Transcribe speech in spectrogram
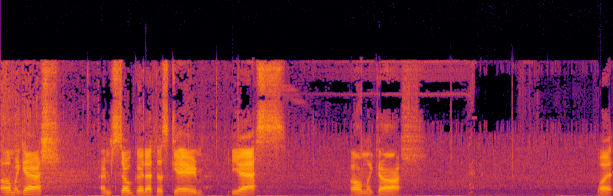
Oh my gosh. I'm so good at this game. Yes. Oh my gosh. What?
